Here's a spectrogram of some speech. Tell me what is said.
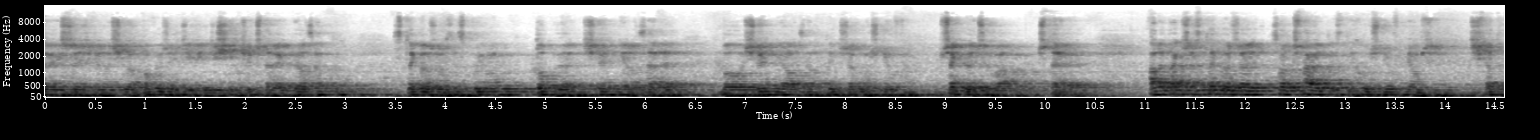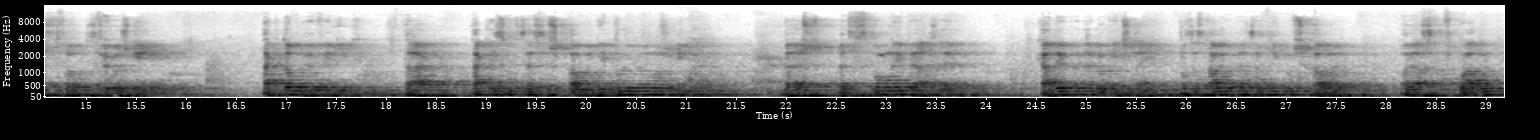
4,6 wynosiła powyżej 94%, z tego, że uzyskują dobre średnie oceny, bo średnia ocen tychże uczniów przekroczyła 4. Ale także z tego, że co czwarty z tych uczniów miał świadectwo z wyróżnieniem. Tak dobry wynik, tak, takie sukcesy szkoły nie byłyby możliwe bez, bez wspólnej pracy kadry pedagogicznej, pozostałych pracowników szkoły, oraz wkładu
